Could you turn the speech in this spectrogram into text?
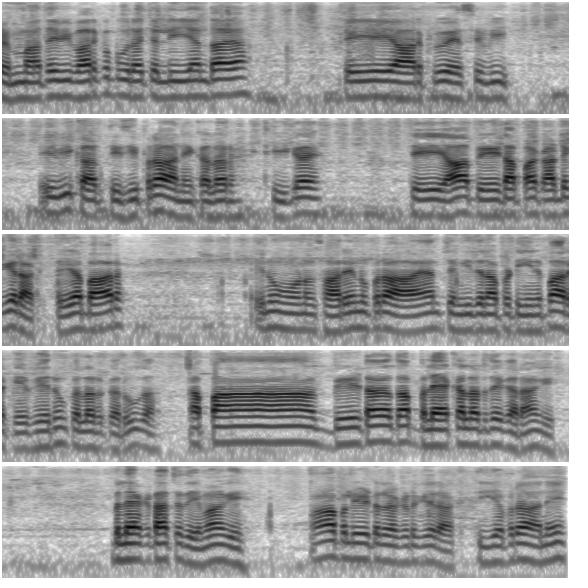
ਰਿਮਾਂ ਤੇ ਵੀ ਵਰਕ ਪੂਰਾ ਚੱਲੀ ਜਾਂਦਾ ਆ ਤੇ ਆਰਪੀਓ ਐਸ ਵੀ, ਇਹ ਵੀ ਕਰਤੀ ਸੀ ਭਰਾ ਨੇ ਕਲਰ, ਠੀਕ ਹੈ। ਤੇ ਆਹ ਬੇਟ ਆਪਾਂ ਕੱਢ ਕੇ ਰੱਖਤੇ ਆ ਬਾਹਰ। ਇਹਨੂੰ ਹੁਣ ਸਾਰੇ ਨੂੰ ਭਰਾ ਆ, ਚੰਗੀ ਤਰ੍ਹਾਂ ਪਟੀਨ ਭਰ ਕੇ ਫਿਰ ਇਹਨੂੰ ਕਲਰ ਕਰੂਗਾ। ਆਪਾਂ ਬੇਟ ਦਾ ਬਲੈਕ ਕਲਰ ਤੇ ਕਰਾਂਗੇ। ਬਲੈਕ ਟੱਚ ਦੇਵਾਂਗੇ। ਆਹ ਪਲੇਟ ਰਗੜ ਕੇ ਰੱਖਤੀ ਆ ਭਰਾ ਨੇ।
